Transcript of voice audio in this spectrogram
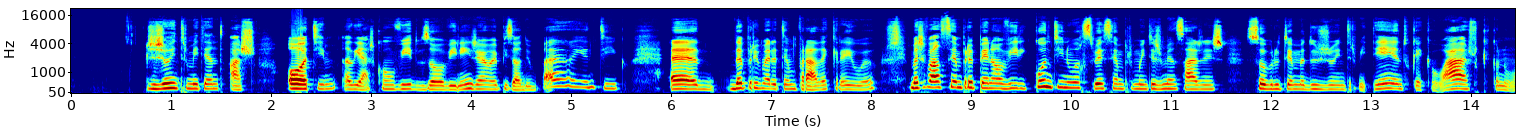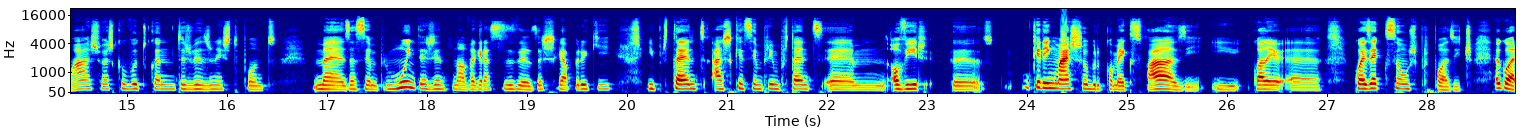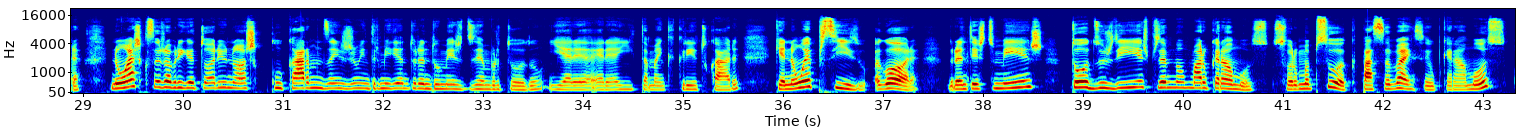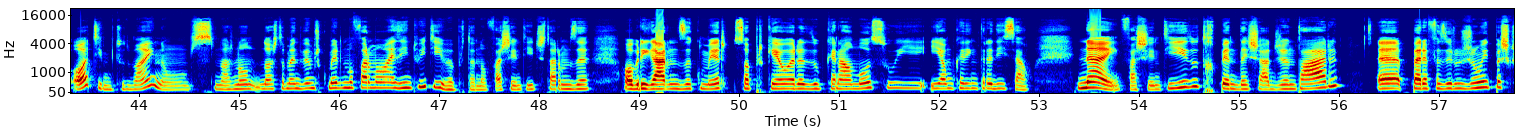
Jejum intermitente acho ótimo. Aliás, convido-vos a ouvirem, já é um episódio bem antigo uh, da primeira temporada, creio eu, mas vale sempre a pena ouvir e continuo a receber sempre muitas mensagens sobre o tema do jejum intermitente, o que é que eu acho, o que é que eu não acho. acho que eu vou tocando muitas vezes neste ponto, mas há sempre muita gente nova, graças a Deus, a chegar por aqui e, portanto, acho que é sempre importante um, ehm, ouvir Uh, um bocadinho mais sobre como é que se faz e, e é, uh, quais é que são os propósitos. Agora, não acho que seja obrigatório nós colocarmos em jejum intermitente durante o mês de dezembro todo, e era, era aí também que queria tocar, que é não é preciso agora, durante este mês, todos os dias, por exemplo, não tomar o pequeno almoço. Se for uma pessoa que passa bem sem o pequeno almoço, ótimo, tudo bem. Não, nós, não, nós também devemos comer de uma forma mais intuitiva, portanto não faz sentido estarmos a obrigar-nos a comer só porque é hora do pequeno almoço e, e é um bocadinho tradição. Nem faz sentido, de repente, deixar de jantar Uh, para fazer o jejum e depois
